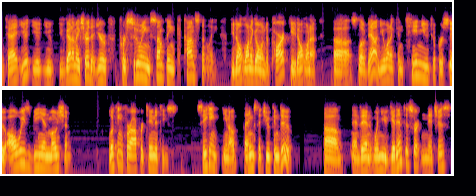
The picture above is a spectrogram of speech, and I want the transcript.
Okay, you you you you've got to make sure that you're pursuing something constantly. You don't want to go into park. You don't want to uh, slow down. You want to continue to pursue, always be in motion, looking for opportunities, seeking, you know, things that you can do. Um, and then when you get into certain niches,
